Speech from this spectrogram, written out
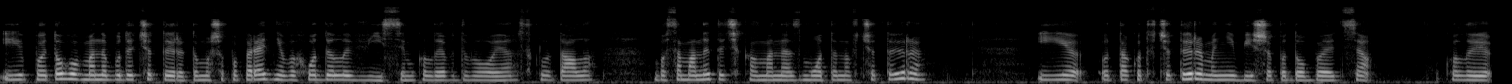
І по ітогу в мене буде 4, тому що попередні виходили в 8, коли я вдвоє складала. Бо сама ниточка в мене змотана в 4. І отак от в 4 мені більше подобається, коли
